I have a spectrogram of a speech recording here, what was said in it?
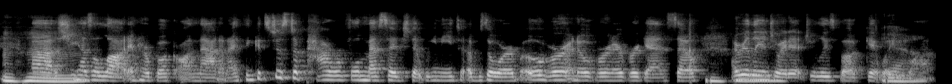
Mm-hmm. Uh, she mm-hmm. has a lot in her book on that. And I think it's just a powerful message that we need to absorb over and over and over again. So mm-hmm. I really mm-hmm. enjoyed it. Julie's book, Get What yeah. You Want.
